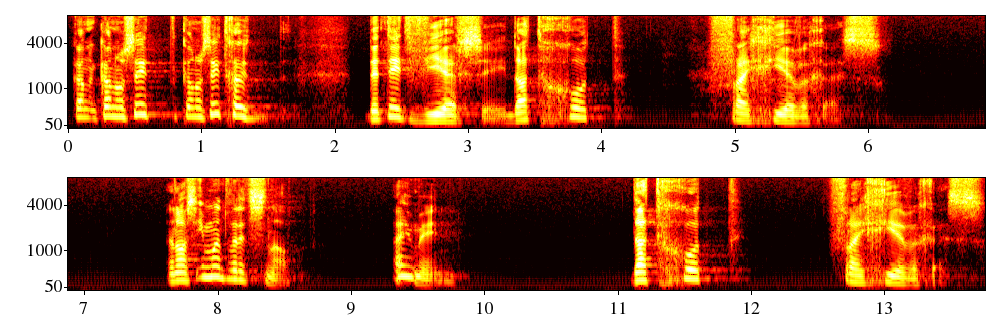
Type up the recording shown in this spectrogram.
Kan kan ons net kan ons net gou dit net weer sê dat God vrygewig is. En as iemand wat dit snap. Amen. Dat God vrygewig is.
